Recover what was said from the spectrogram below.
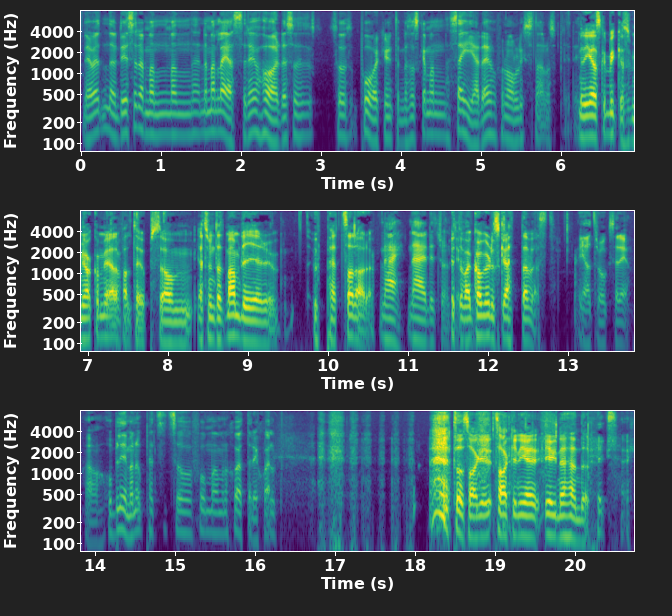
Jag vet inte, det är sådär man, man, när man läser det och hör det så, så påverkar det inte, men så ska man säga det och få någon lyssnar och så blir det... Men det är ganska mycket som jag kommer i alla fall ta upp som, jag tror inte att man blir upphetsad av det. Nej, nej det tror jag inte Utan jag. man kommer att skratta mest. Jag tror också det. Ja. Och blir man upphetsad så får man sköta det själv. Ta saker, saken i e- egna händer. Exakt.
